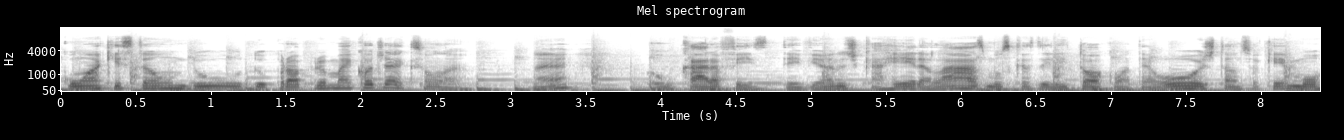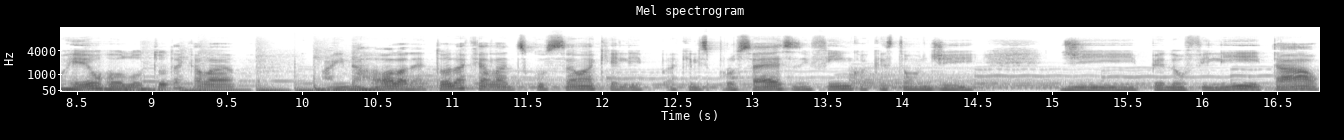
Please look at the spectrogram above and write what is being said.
com a questão do, do próprio Michael Jackson lá, né? O cara fez, teve anos de carreira lá, as músicas dele tocam até hoje, tal, não sei o que, morreu, rolou toda aquela. Ainda rola, né? Toda aquela discussão, aquele, aqueles processos, enfim, com a questão de, de pedofilia e tal.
